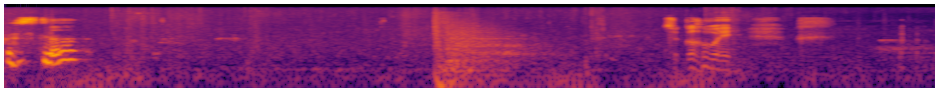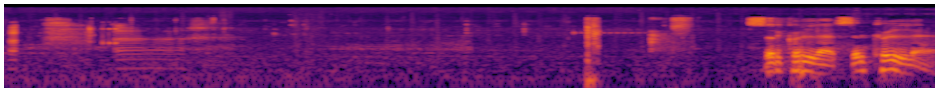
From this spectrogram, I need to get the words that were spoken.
просто. So go away. uh... Circular, circular.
